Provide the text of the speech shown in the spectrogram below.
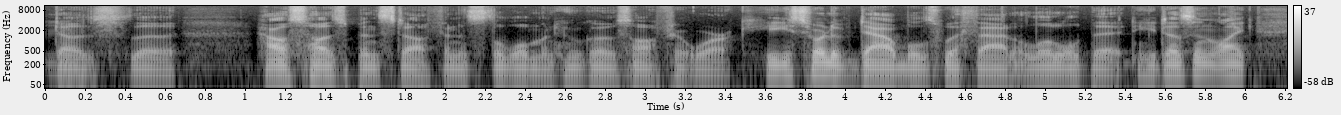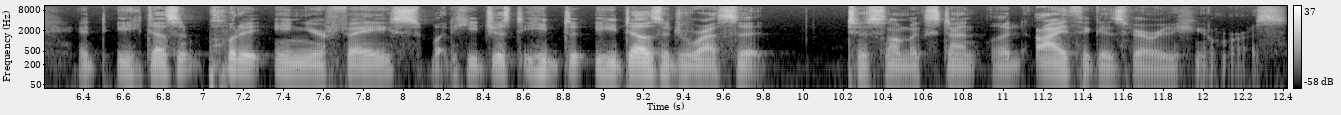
does the house husband stuff, and it's the woman who goes off to work. He sort of dabbles with that a little bit. He doesn't like it. He doesn't put it in your face, but he just he d- he does address it to some extent. That I think is very humorous.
